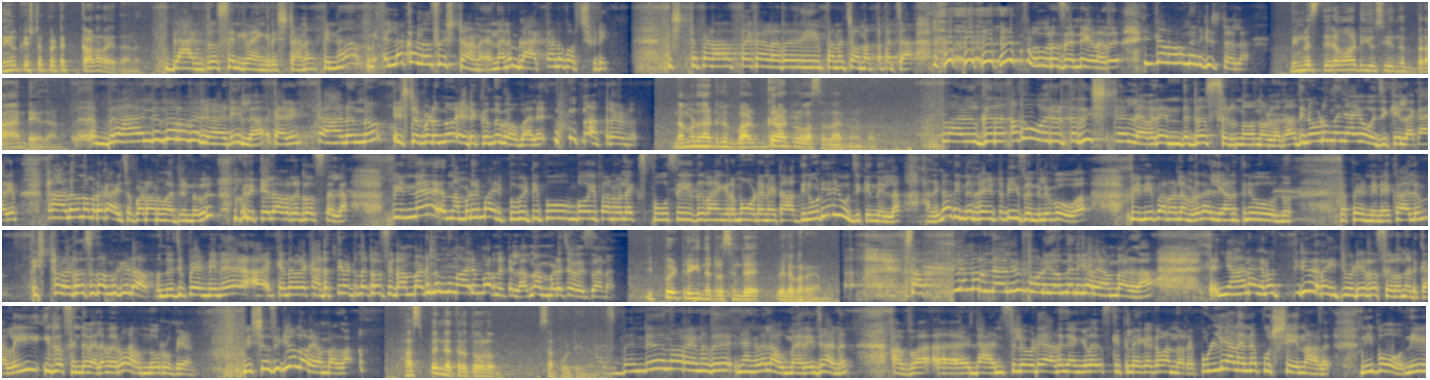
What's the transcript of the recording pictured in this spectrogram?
നിങ്ങൾക്ക് ഇഷ്ടപ്പെട്ട കളർ ഏതാണ്? ബ്ലാക്ക് ഡ്രസ്സ് എനിക്ക് ഭയങ്കര ഇഷ്ടമാണ് പിന്നെ എല്ലാ കളേഴ്സും ഇഷ്ടമാണ് എന്നാലും ബ്ലാക്ക് ആണ് കുറച്ചുകൂടി. ഇഷ്ടപ്പെടാത്ത കളർ ഈ പറഞ്ഞ ചുമത്ത പച്ച. ഫ്ലൂറസെന്റ് കളർ ഈ കളറൊന്നും എനിക്ക് ഇഷ്ടമല്ല. നിങ്ങൾ സ്ഥിരമായിട്ട് യൂസ് ചെയ്യുന്ന ബ്രാൻഡ് ഏതാണ്? ബ്രാൻഡ് എന്ന് പറഞ്ഞ പരിപാടിയില്ല. കാര്യം കാണുന്നു ഇഷ്ടപ്പെടുന്നു എടുക്കുന്നു ഗോപാലൻ. അത്രേ ഉള്ളൂ. നമ്മുടെ നാട്ടിൽ വൾഗറായിട്ടുള്ള വസ്ത്രധാരണമുണ്ടോ വൾഗർ അത് ഓരോരുത്തരുടെ ഇഷ്ടമല്ലേ? അവർ എന്ത് ഡ്രസ്സ് ഇടണോ എന്നുള്ളത് അതിനോടൊന്നും ഞാൻ യോജിക്കില്ല. കാര്യം കാണുന്നത് നമ്മുടെ കാഴ്ചപ്പാടാണ് മാറ്റേണ്ടത്. ഒരിക്കലും അവരുടെ ഡ്രസ്സല്ല പിന്നെ നമ്മളൊരു മരിപ്പ് വീട്ടിൽ പോകുമ്പോൾ ഈ പറഞ്ഞ പോലെ എക്സ്പോസ് ചെയ്ത് ഭയങ്കര മോഡേൺ ആയിട്ട് അതിനോട് ഞാൻ യോജിക്കുന്നില്ല. അതിന് അതിന്റെതായിട്ട് ഡീസന്റിൽ പോവുക പിന്നെ ഈ പറഞ്ഞ പോലെ നമ്മൾ കല്യാണത്തിന് പോകുന്നു. ഇപ്പം പെണ്ണിനേക്കാളും ഇഷ്ടമുള്ള ഡ്രസ്സ് നമുക്ക് ഇടാം. എന്ന് വെച്ചാൽ പെണ്ണിനെ എന്താ പറയുക കടത്തി വെട്ടുന്ന ഡ്രസ്സ് ഇടാൻ പാടില്ലെന്നും ആരും പറഞ്ഞിട്ടില്ല. അത് നമ്മുടെ ചോയ്സ് ആണ്. ഇപ്പൊ ഇട്ടിരിക്കുന്ന ഡ്രസ്സിന്റെ വില പറയാമോ? സത്യം പറഞ്ഞാൽ പൊളിയൊന്നും എനിക്കറിയാൻ പാടില്ല. ഞാൻ അങ്ങനെ ഒത്തിരി റേറ്റ് കൂടിയ ഡ്രസ്സുകളൊന്നും എടുക്കാറില്ല. ഈ ഈ ഡ്രസ്സിന്റെ വില വെറും അറുന്നൂറ് രൂപയാണ്. വിശ്വസിക്കുമെന്ന് അറിയാൻ പാടില്ല. ഹസ്ബൻഡ് എത്രത്തോളം സപ്പോർട്ട് ഹസ്ബൻഡ് എന്ന് പറയുന്നത് ഞങ്ങൾ ലവ് മാരേജ് ആണ്. അപ്പോൾ ഡാൻസിലൂടെയാണ് ഞങ്ങൾ സ്കിറ്റിലേക്കൊക്കെ വന്നു പുള്ളിയാണ് എന്നെ പുഷ് ചെയ്യുന്ന ആൾ. നീ പോ നീ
